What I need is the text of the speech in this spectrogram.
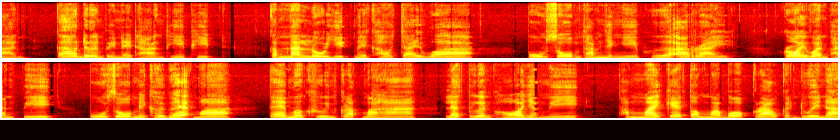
านก้าวเดินไปในทางที่ผิด กำนันโลหิตไม่เข้าใจว่า ปู่โสมทำอย่างนี้เพื่ออะไร ร้อยวันพันปี ปู่โสมไม่เคยแวะมา แต่เมื่อคืนกลับมาหา และเตือนพ่ออย่างนี้ทำไมแกต้องมาบอกกล่าวกันด้วยนะ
